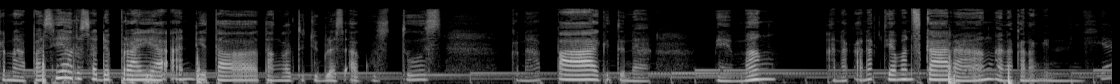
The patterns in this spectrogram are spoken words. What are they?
kenapa sih harus ada perayaan di tanggal 17 Agustus? Kenapa? Gitu. Nah memang anak-anak zaman sekarang anak-anak Indonesia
